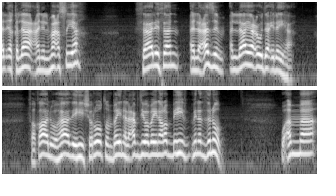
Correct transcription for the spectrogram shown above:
الإقلاع عن المعصية ثالثا العزم أن لا يعود إليها. فقالوا هذه شروط بين العبد وبين ربه من الذنوب. وأما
